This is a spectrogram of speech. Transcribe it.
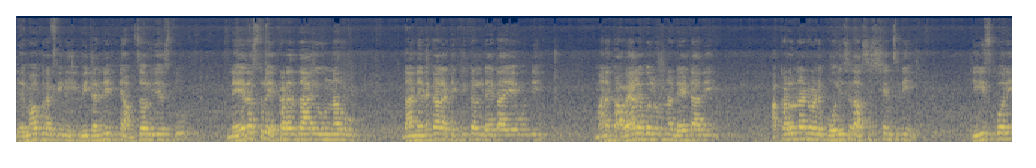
డెమోగ్రఫీని వీటన్నిటిని అబ్జర్వ్ చేస్తూ నేరస్తులు ఎక్కడ దాగి ఉన్నారు? దాని వెనకాల టెక్నికల్ డేటా ఏముంది మనకు అవైలబుల్ ఉన్న డేటాని అక్కడ ఉన్నటువంటి పోలీసుల అసిస్టెన్స్ని తీసుకొని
